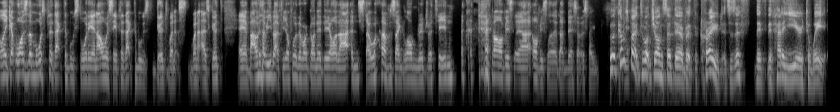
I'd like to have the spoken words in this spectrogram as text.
like it was the most predictable story, and I always say predictable is good when it's when it is good. Uh, but I was a wee bit fearful they were going to do all that and still have Ziggler and Rude retain. but obviously, uh, obviously they did this, so it was fine. Well, it comes back to what John said there about the crowd. It's as if they've they've had a year to wait.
